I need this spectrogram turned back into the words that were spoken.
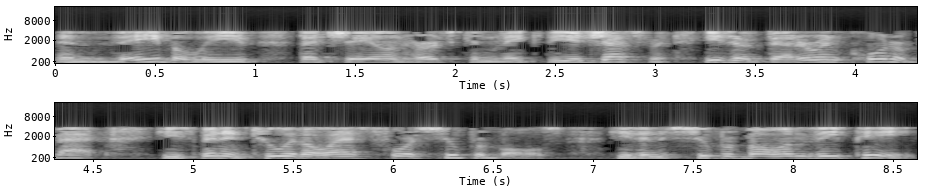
And they believe that Jalen Hurts can make the adjustment. He's a veteran quarterback. He's been in two of the last four Super Bowls. He's a Super Bowl MVP.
